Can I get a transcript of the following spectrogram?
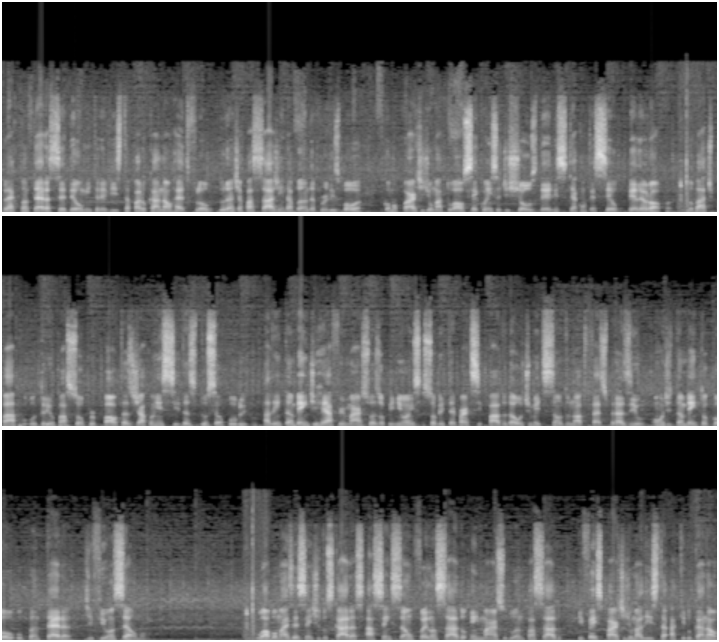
Black Pantera cedeu uma entrevista para o canal Headflow durante a passagem da banda por Lisboa, como parte de uma atual sequência de shows deles que aconteceu pela Europa. No bate-papo, o trio passou por pautas já conhecidas do seu público, além também de reafirmar suas opiniões sobre ter participado da última edição do Notfest Brasil, onde também tocou o Pantera, de Phil Anselmo. O álbum mais recente dos caras, Ascensão, foi lançado em março do ano passado e fez parte de uma lista aqui do canal.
